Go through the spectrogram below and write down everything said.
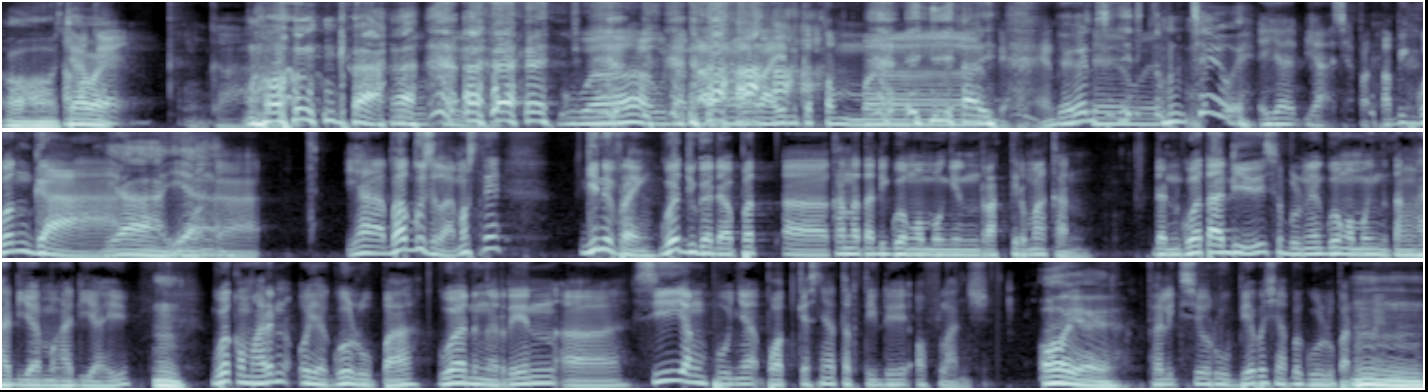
Oh, cewek. enggak. Oh enggak. Ya. Gua udah ngarang-ngarain ke temen. Iya. iya. Dia Ya kan bisa cewek. jadi temen cewek. Eh, ya, ya siapa? Tapi gua enggak. Ya, Gua ya. enggak. Ya bagus lah. Maksudnya gini Frank, gue juga dapat eh, karena tadi gua ngomongin raktir makan. Dan gua tadi sebelumnya gua ngomongin tentang hadiah menghadiahi. Hmm. Gua kemarin, oh ya gue lupa. Gua dengerin eh, si yang punya podcastnya 30 Day of Lunch. Oh iya iya. Felixio Rubi apa siapa gue lupa namanya. Hmm.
